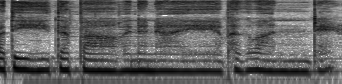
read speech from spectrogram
പതീത പാവനനായ ഭഗവാന്റെ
